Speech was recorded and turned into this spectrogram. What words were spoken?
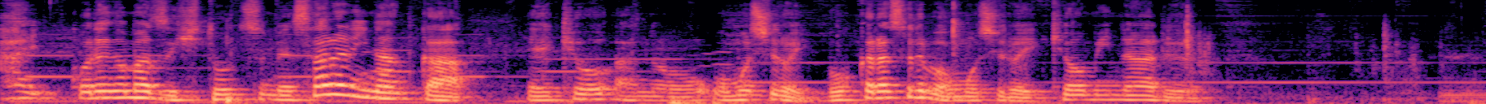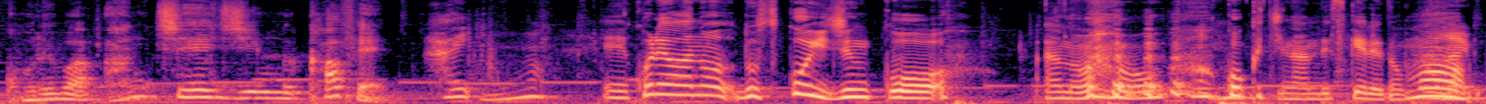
はい、これがまず一つ目。さらになんか、えー、今日あの面白い。僕からすれば面白い、興味のある。これはアンチエイジングカフェ。はい。うん、えー、これはあのどすこい巡行あの 告知なんですけれども、はい、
